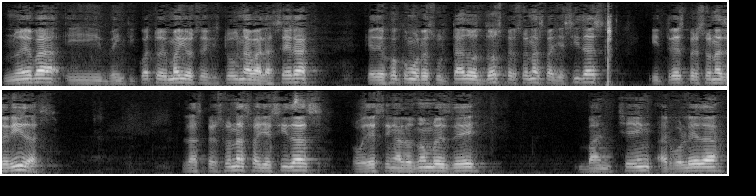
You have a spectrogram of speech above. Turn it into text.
Nueva y 24 de mayo se registró una balacera que dejó como resultado dos personas fallecidas y tres personas heridas. Las personas fallecidas obedecen a los nombres de Banchen Arboleda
